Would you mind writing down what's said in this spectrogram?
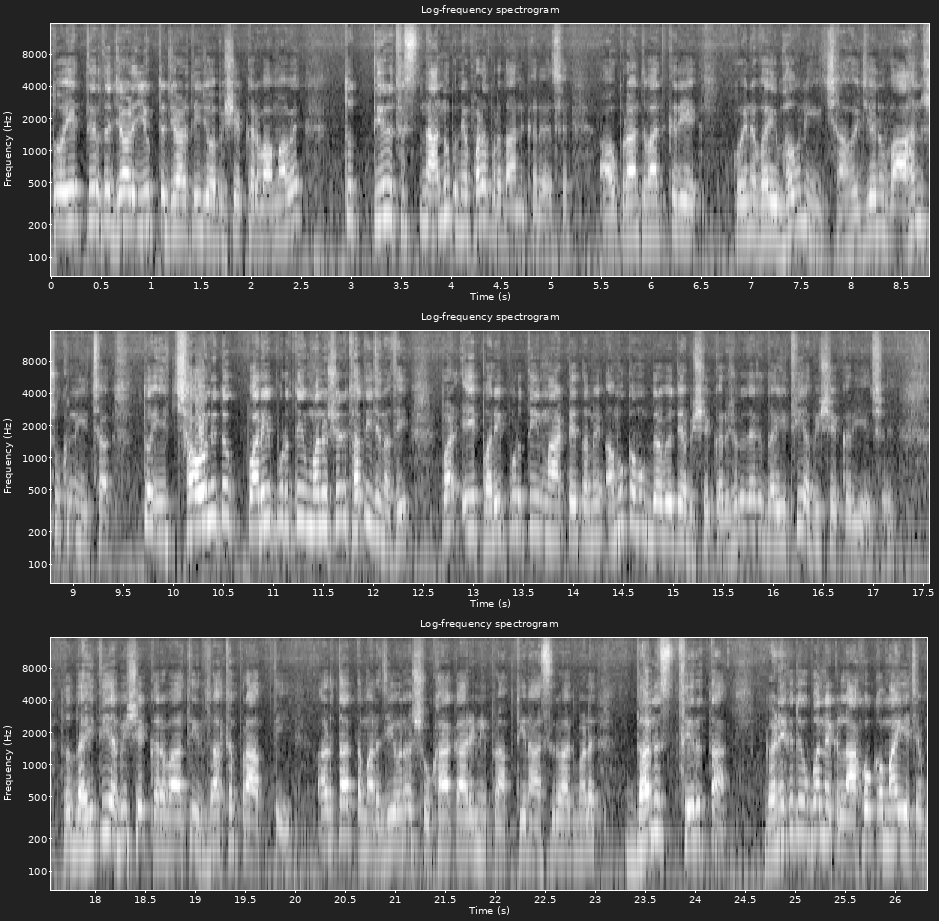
તો એ તીર્થ જળ યુક્ત જળથી જો અભિષેક કરવામાં આવે. તો તીર્થ સ્નાનનું પુણ્ય ફળ પ્રદાન કરે છે. આ ઉપરાંત વાત કરીએ, કોઈને વૈભવની ઈચ્છા હોય જેનું વાહન સુખની ઈચ્છા તો ઈચ્છાઓની તો પરિપૂર્તિ મનુષ્યની થતી જ નથી, પણ એ પરિપૂર્તિ માટે તમે અમુક અમુક દ્રવ્યોથી અભિષેક કરી શકો જ્યારે દહીંથી અભિષેક કરીએ છીએ. તો દહીંથી અભિષેક કરવાથી રથ પ્રાપ્તિ, અર્થાત તમારા જીવનમાં સુખાકારીની પ્રાપ્તિના આશીર્વાદ મળે. ધન સ્થિરતા, ઘણી બધી એવું બને કે લાખો કમાઈએ છીએ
